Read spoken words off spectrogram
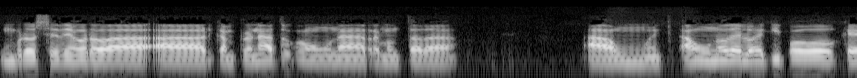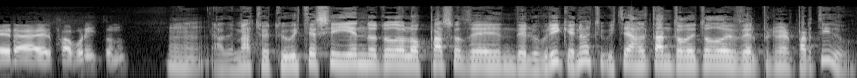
un broche de oro al campeonato con una remontada a, un, a uno de los equipos que era el favorito, ¿no? Además, tú estuviste siguiendo todos los pasos de, de Lubrique, ¿no? Estuviste al tanto de todo desde el primer partido.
